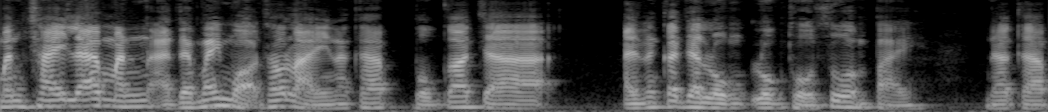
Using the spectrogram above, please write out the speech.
มันใช้แล้วมันอาจจะไม่เหมาะเท่าไหร่นะครับ ผมก็จะอันนั้นก็จะลงลงโถส้วมไปนะครับ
